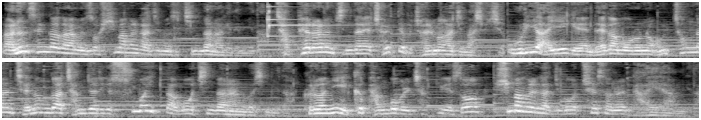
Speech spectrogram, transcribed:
라는 생각을 하면서 희망을 가지면서 진단하게 됩니다. 자폐라는 진단에 절대 절망하지 마십시오. 우리 아이에게 내가 모르는 엄청난 재능과 잠재력이 숨어 있다고 진단하는 것입니다. 그러니 그 방법을 찾기 위해서 희망을 가지고 최선을 다해야 합니다.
